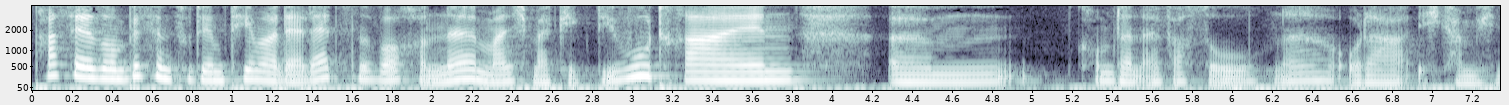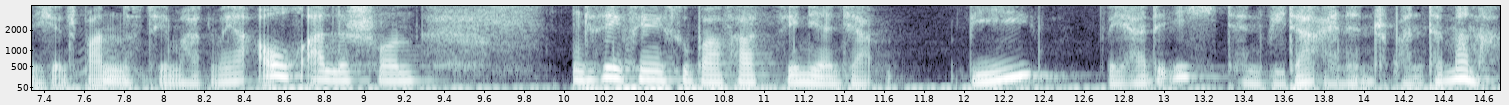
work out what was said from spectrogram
Passt ja so ein bisschen zu dem Thema der letzten Woche, ne? Manchmal kickt die Wut rein, ähm, kommt dann einfach so, ne? Oder ich kann mich nicht entspannen, das Thema hatten wir ja auch alle schon. Und deswegen finde ich super faszinierend. Ja, wie werde ich denn wieder eine entspannte Mama?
